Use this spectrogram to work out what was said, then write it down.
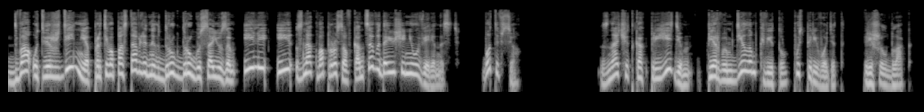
Два утверждения, противопоставленных друг другу союзом «или» и знак вопроса в конце, выдающий неуверенность. Вот и все. Значит, как приедем, первым делом к Виту, пусть переводит, — решил Блак.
